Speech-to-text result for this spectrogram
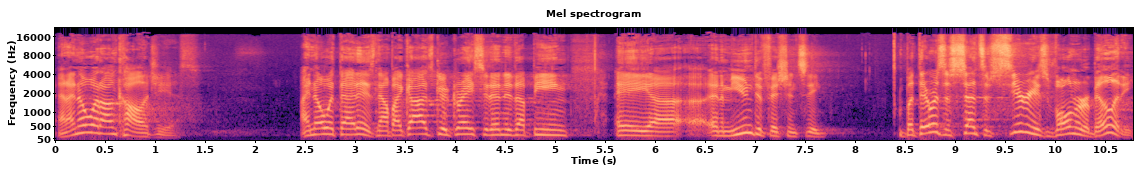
And I know what oncology is. I know what that is. Now, by God's good grace, it ended up being a, uh, an immune deficiency. But there was a sense of serious vulnerability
